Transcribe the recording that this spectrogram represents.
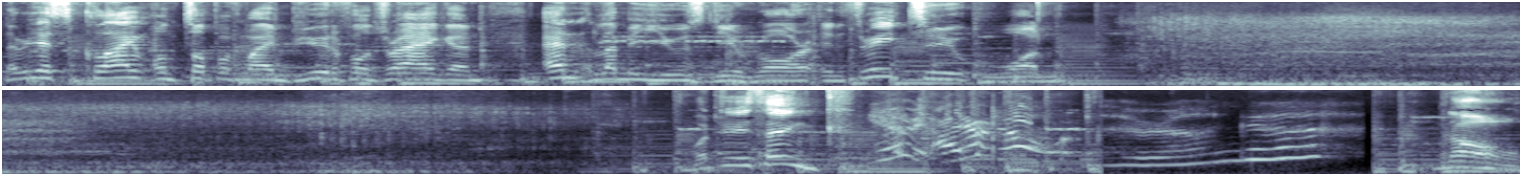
Let me just climb on top of my beautiful dragon and let me use the roar in three, two, one. What do you think? Damn it, I don't know. Aranga? No.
